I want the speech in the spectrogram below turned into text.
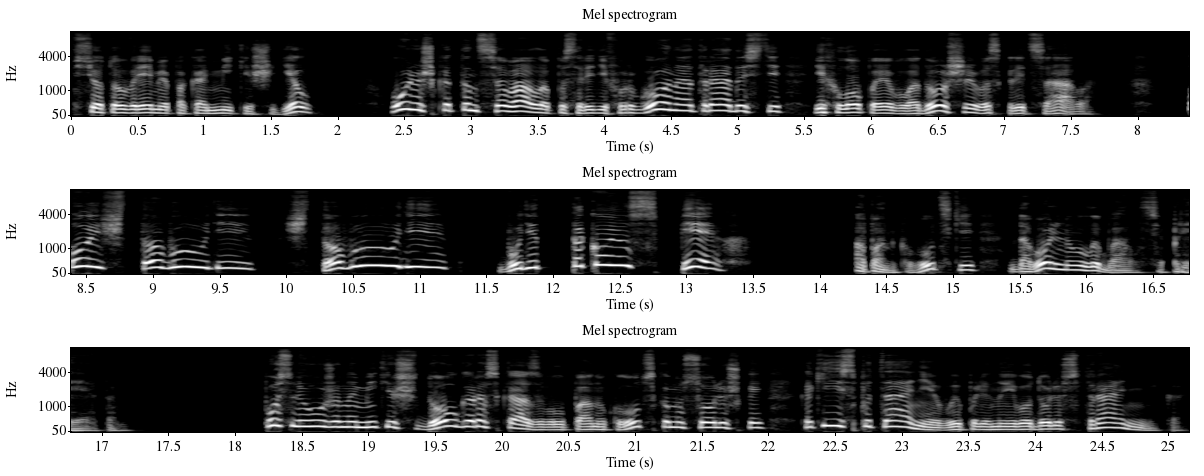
Все то время, пока Микиш ел, Олюшка танцевала посреди фургона от радости и, хлопая в ладоши, восклицала. «Ой, что будет? Что будет? Будет такой успех!» А пан Клуцкий довольно улыбался при этом. После ужина Микиш долго рассказывал пану Клуцкому с Олюшкой, какие испытания выпали на его долю странника,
